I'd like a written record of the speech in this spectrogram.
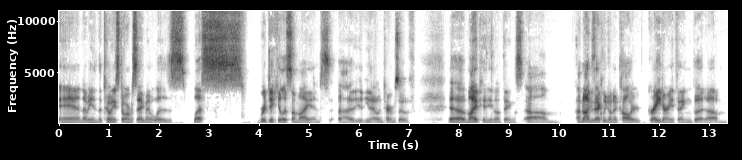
And I mean, the Toni Storm segment was less ridiculous on my end, uh, you know, in terms of uh, my opinion on things. Um, I'm not exactly going to call her great or anything, but um,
